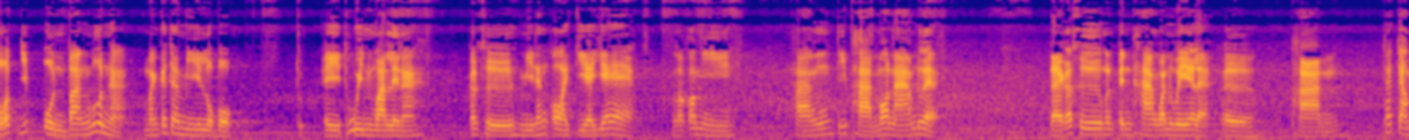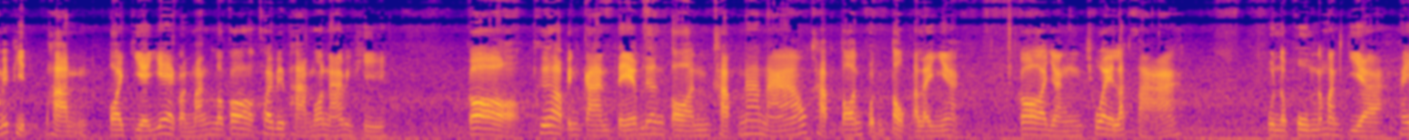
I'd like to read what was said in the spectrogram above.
รถญี่ปุ่นบางรุ่นอะ มันก็จะมีระบบไอ้ทวินวันเลยนะ ก็คือมีทั้งออยเกียร์แยก แล้วก็มีทั้งที่ผ่านหม้อน้ำด้วย แต่ก็คือมันเป็นทางวันเวย์แหละ เออ ผ่าน ถ้าจำไม่ผิดผ่านออยเกียร์แยกก่อนมั้ง แล้วก็ค่อยไปผ่านหม้อน้ำอีกที ก็เพื่อเป็นการเซฟเรื่องตอนขับหน้าหนาวขับตอนฝนตกอะไรเงี้ยก็ยังช่วยรักษาอุณหภูมิน้ำมันเกียร์ให้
